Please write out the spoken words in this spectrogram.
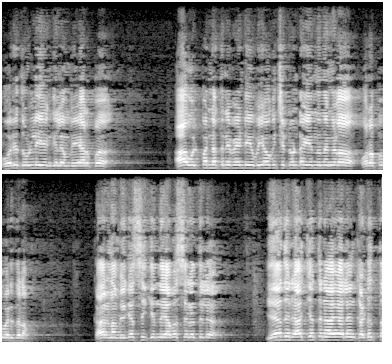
ഒരു തുള്ളിയെങ്കിലും വിയർപ്പ് ആ ഉൽപ്പന്നത്തിന് വേണ്ടി ഉപയോഗിച്ചിട്ടുണ്ട് എന്ന് നിങ്ങൾ ഉറപ്പുവരുത്തണം കാരണം വികസിക്കുന്ന അവസരത്തിൽ ഏത് രാജ്യത്തിനായാലും കടുത്ത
